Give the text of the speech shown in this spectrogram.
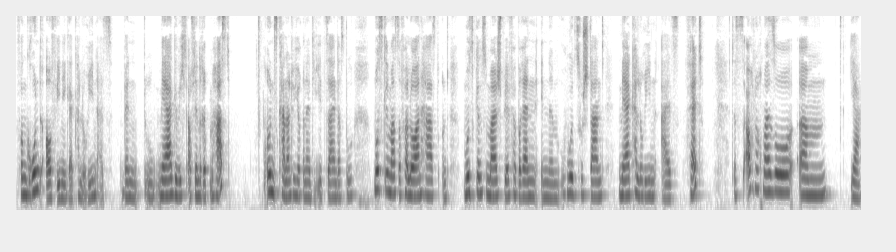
von Grund auf weniger Kalorien, als wenn du mehr Gewicht auf den Rippen hast. Und es kann natürlich auch in der Diät sein, dass du Muskelmasse verloren hast und Muskeln zum Beispiel verbrennen in einem Ruhezustand mehr Kalorien als Fett. Das ist auch nochmal so, ähm, ja,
